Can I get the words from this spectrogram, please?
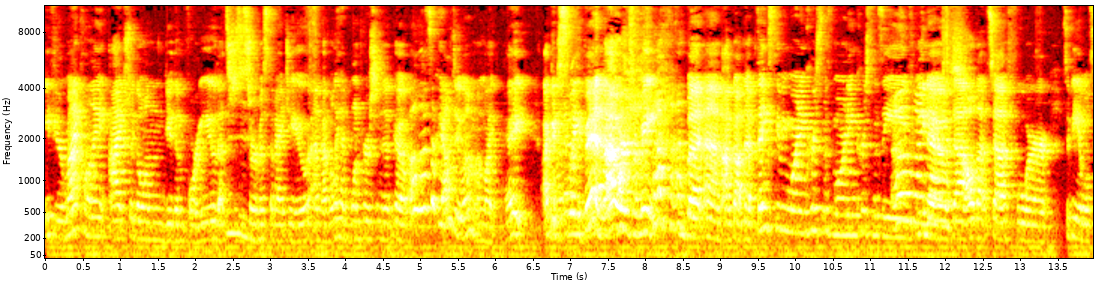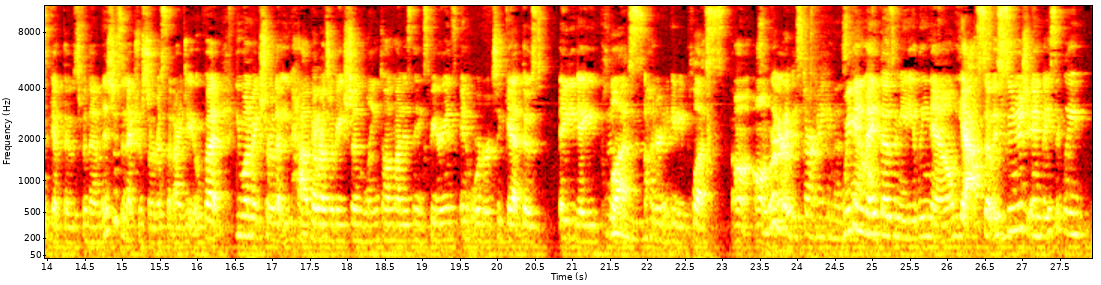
If you're my client, I actually go and do them for you. That's just a Mhm. service that I do, and I've only had one person to go, "Oh, that's okay, I'll do them." I'm like, "Hey, I can Whatever. sleep in. That works for me." But um, I've gotten up Thanksgiving morning, Christmas morning, Christmas Eve, Oh you know, gosh. that all that stuff for to be able to get those for them. It's just an extra service that I do. But you want to make sure that you have the Okay. reservation linked on My Disney Experience in order to get those 80 day plus, Mhm. 180 day plus uh, so we're there. good to start making those. We can make those immediately now. Yeah. So as soon as and basically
